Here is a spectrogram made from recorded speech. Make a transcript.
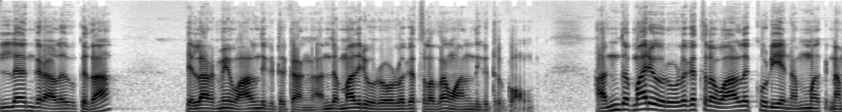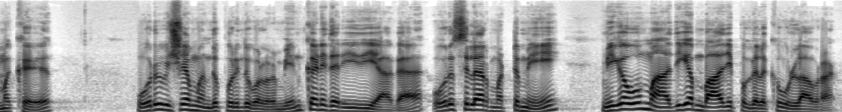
இல்லைங்கிற அளவுக்கு தான் எல்லாருமே வாழ்ந்துக்கிட்டு இருக்காங்க. அந்த மாதிரி ஒரு உலகத்தில் தான் வாழ்ந்துக்கிட்டு இருக்கோம். அந்த மாதிரி ஒரு உலகத்தில் வாழக்கூடிய நம்ம நமக்கு ஒரு விஷயம் வந்து புரிந்து கொள்ளணும். எண்கணித ரீதியாக ஒரு சிலர் மட்டுமே மிகவும் அதிகம் பாதிப்புகளுக்கு உள்ளாகுறாங்க.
